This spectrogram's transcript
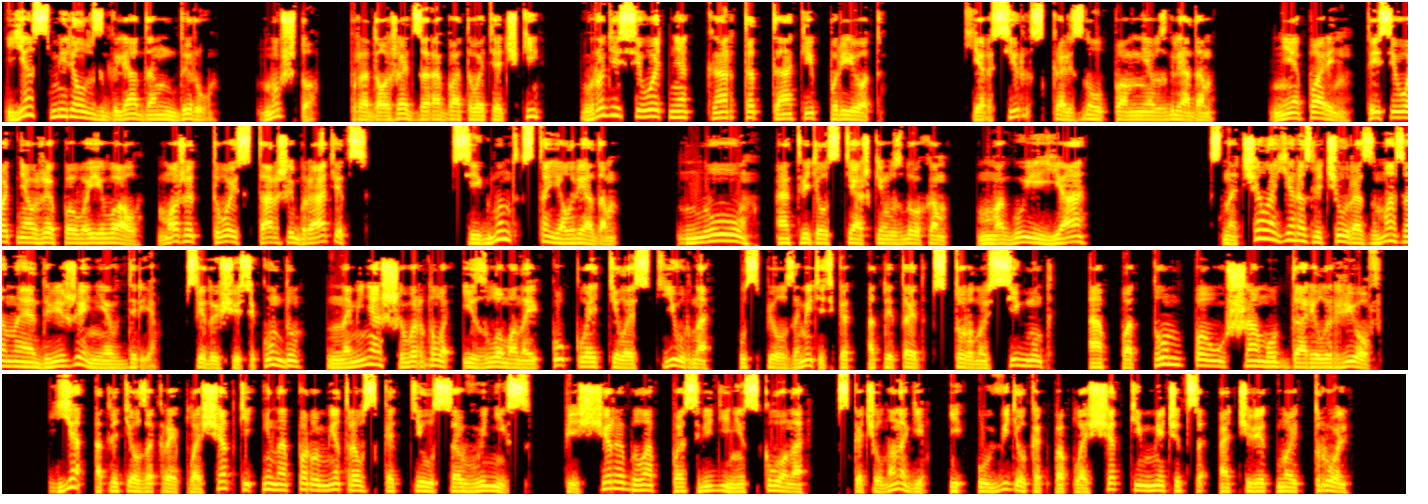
Я смерил взглядом дыру. Ну что, продолжать зарабатывать очки Вроде сегодня карта так и прет. Херсир скользнул по мне взглядом. «Не, парень, ты сегодня уже повоевал. Может, твой старший братец?» Сигмунд стоял рядом. «Ну», – ответил с тяжким вздохом, – «могу и я». Сначала я различил размазанное движение в дыре. В следующую секунду на меня швырнуло изломанной куклой тело Стюрна, Успел заметить, как отлетает в сторону Сигмунд, а потом по ушам ударил рев. Я отлетел за край площадки и на пару метров скатился вниз. Пещера была посредине склона. Вскочил на ноги и увидел, как по площадке мечется очередной тролль.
